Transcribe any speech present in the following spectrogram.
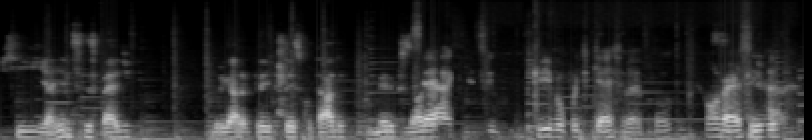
que a gente se despede. Obrigado por ter escutado o primeiro episódio. Encerra aqui esse incrível podcast, velho. Conversa aí, cara.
